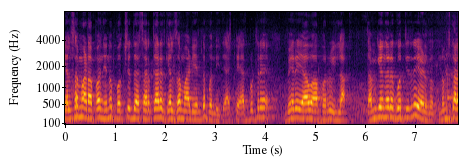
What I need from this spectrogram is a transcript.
ಕೆಲಸ ಮಾಡಪ್ಪ ನೀನು ಪಕ್ಷದ ಸರ್ಕಾರದ ಕೆಲಸ ಮಾಡಿ ಅಂತ ಬಂದಿದೆ. ಅಷ್ಟೇ ಅದು ಬಿಟ್ಟರೆ ಬೇರೆ ಯಾವ ಆಫರು ಇಲ್ಲ. ತಮಗೇನಾರ ಗೊತ್ತಿದ್ರೆ ಹೇಳಬೇಕು. ನಮಸ್ಕಾರ.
